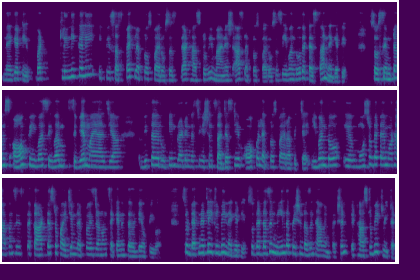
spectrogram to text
negative, but clinically, if we suspect leptospirosis, that has to be managed as leptospirosis, even though the tests are negative. So symptoms of fever, severe, severe myalgia, with a routine blood investigation suggestive of a leptospira picture, even though uh, most of the time what happens is the card test of IgM lepto is done on second and third day of fever. So definitely it will be negative. So that doesn't mean the patient doesn't have infection. It has to be treated.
